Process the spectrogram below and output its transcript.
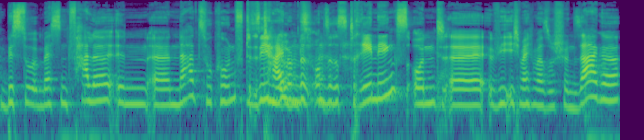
bist du im besten Falle in äh, naher Zukunft Sehen Teil uns. unser- unseres Trainings. Und äh, wie ich manchmal so schön sage,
